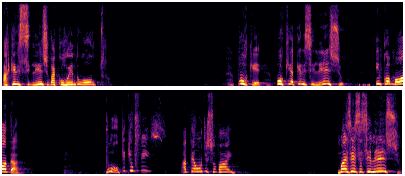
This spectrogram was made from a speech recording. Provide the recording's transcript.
Aquele silêncio vai corroendo o outro. Por quê? Porque aquele silêncio incomoda. Pô, o que, que eu fiz? Até onde isso vai? Mas esse silêncio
